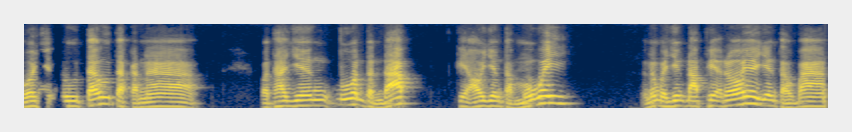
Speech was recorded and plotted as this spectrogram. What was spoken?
ព្រោះជាទូទៅតកណាបើថាយើង4ដណ្ដប់គេឲ្យយើងតែ1ហ្នឹងបើយើង10%យើងត្រូវបាន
